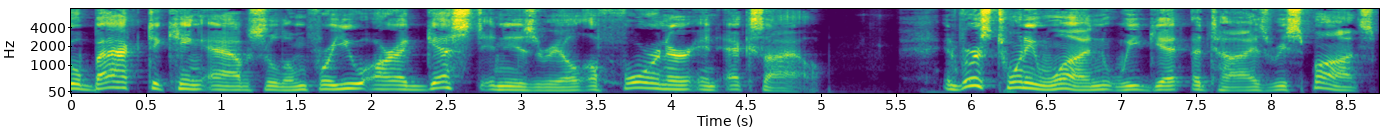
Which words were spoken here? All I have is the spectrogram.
Go back to King Absalom, for you are a guest in Israel, a foreigner in exile. In verse 21, we get Ittai's response.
